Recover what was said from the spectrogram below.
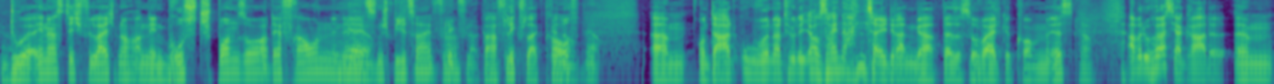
Du erinnerst dich vielleicht noch an den Brustsponsor der Frauen in der Ja, ja. letzten Spielzeit? Flickflack. War Flickflack drauf. Genau, ja. Ähm, und da hat Uwe natürlich auch seinen Anteil dran gehabt, dass es so weit gekommen ist. Klar. Aber du hörst ja gerade, ähm,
